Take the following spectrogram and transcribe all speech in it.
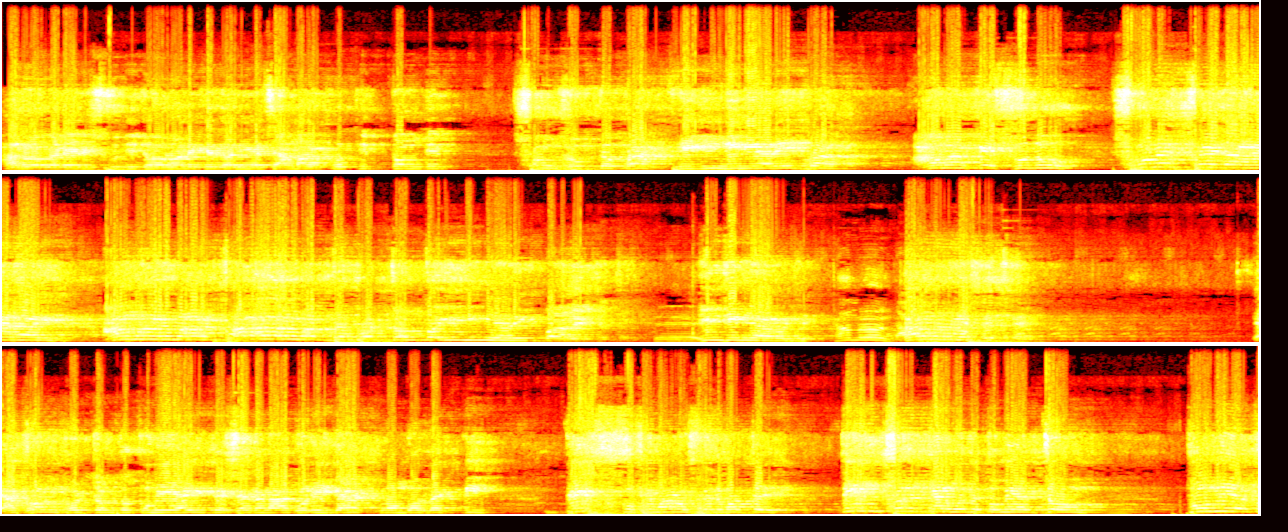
হালুয়াঘাটের সুদীজন অনেকে জানিয়েছে আমার প্রতিদ্বন্দ্বীর সংযুক্ত প্রার্থী ইঞ্জিনিয়ার ইকবাল আমাকে শুধু শুভেচ্ছায় জানাবে নাই আমার মার জানালার মধ্যে পর্যন্ত ইঞ্জিনিয়ার ইকবাল এসেছে। ইঞ্জিনিয়ার যে কামরুল। এসেছে। এখন পর্যন্ত তুমি এই দেশের নাগরিক এক নম্বর ব্যক্তি বিশ কোটি মানুষের মধ্যে তিনশো অঙ্কের মধ্যে তুমি একজন তুমি এত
